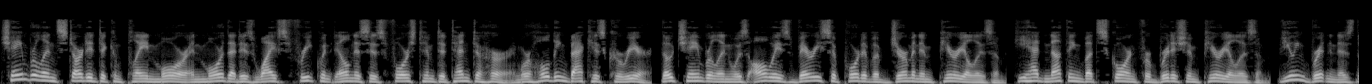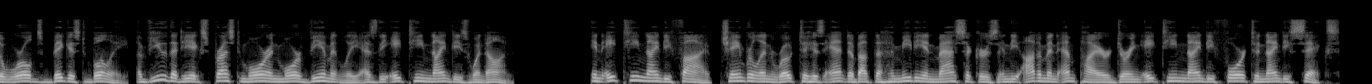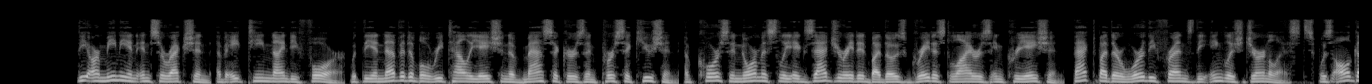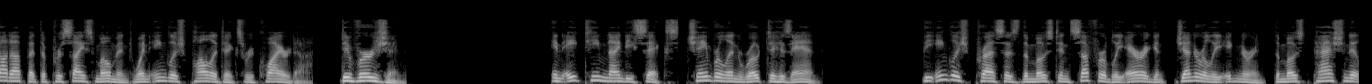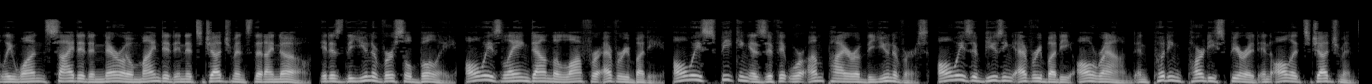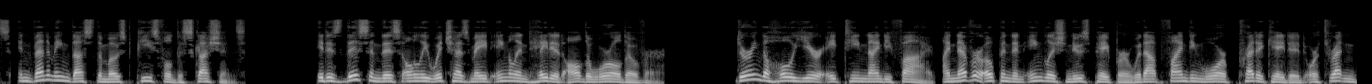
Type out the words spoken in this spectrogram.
Chamberlain started to complain more and more that his wife's frequent illnesses forced him to tend to her and were holding back his career. Though Chamberlain was always very supportive of German imperialism, he had nothing but scorn for British imperialism, viewing Britain as the world's biggest bully, a view that he expressed more and more vehemently as the 1890s went on. In 1895, Chamberlain wrote to his aunt about the Hamidian massacres in the Ottoman Empire during 1894–96, the Armenian insurrection of 1894 with the inevitable retaliation of massacres and persecution of course enormously exaggerated by those greatest liars in creation, backed by their worthy friends the English journalists was all got up at the precise moment when English politics required a «diversion». In 1896, Chamberlain wrote to his aunt, the English press is the most insufferably arrogant, generally ignorant, the most passionately one-sided and narrow-minded in its judgments that I know, it is the universal bully, always laying down the law for everybody, always speaking as if it were umpire of the universe, always abusing everybody all round and putting party spirit in all its judgments, envenoming thus the most peaceful discussions. It is this and this only which has made England hated all the world over. During the whole year 1895, I never opened an English newspaper without finding war predicated or threatened.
